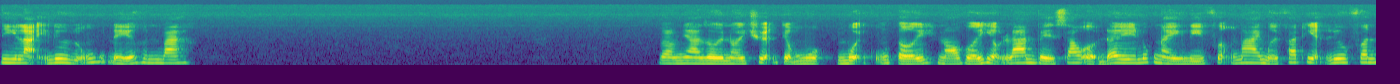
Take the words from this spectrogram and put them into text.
đi lại, lưu dũng đế hơn ba. Vào nhà rồi nói chuyện, tiểu mục muội cũng tới. Nó với hiểu lan về sau ở đây. Lúc này lý phượng mai mới phát hiện lưu phân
